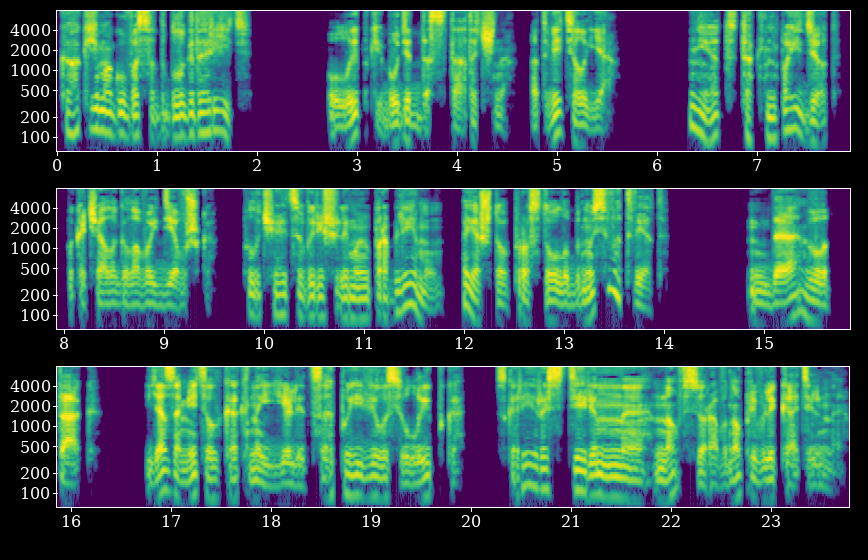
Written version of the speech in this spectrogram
«Как я могу вас отблагодарить?» «Улыбки будет достаточно», — ответил я. «Нет, так не пойдет», — покачала головой девушка. «Получается, вы решили мою проблему, а я что, просто улыбнусь в ответ?» «Да, вот так». Я заметил, как на ее лице появилась улыбка, Скорее растерянная, но все равно привлекательная.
